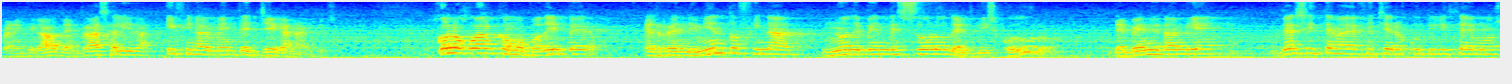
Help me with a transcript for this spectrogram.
el planificador de entrada-salida, y finalmente llegan disco. Con lo cual, como podéis ver, el rendimiento final no depende solo del disco duro, depende también del sistema de ficheros que utilicemos,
